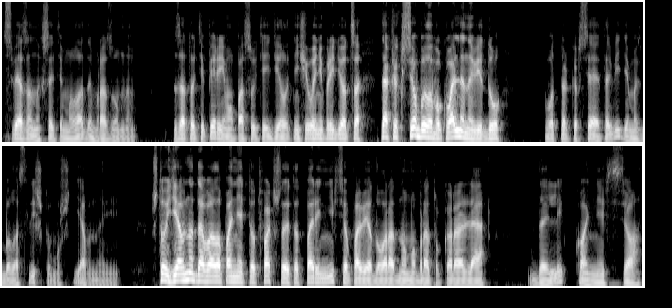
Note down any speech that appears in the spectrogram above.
связанных с этим молодым разумным. Зато теперь ему, по сути, делать ничего не придется, так как все было буквально на виду. Вот только вся эта видимость была слишком уж явной, что явно давало понять тот факт, что этот парень не все поведал родному брату короля. Далеко не все.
